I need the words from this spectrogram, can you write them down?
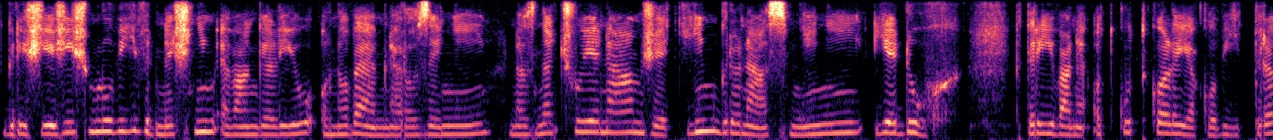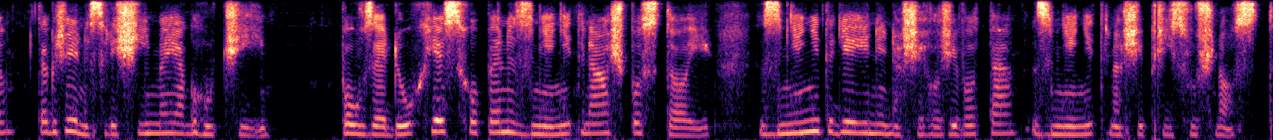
Když Ježíš mluví v dnešním evangeliu o novém narození, naznačuje nám, že tím, kdo nás mění, je duch, který vane odkudkoliv jako vítr, takže jen slyšíme, jak hučí. Pouze duch je schopen změnit náš postoj, změnit dějiny našeho života, změnit naši příslušnost.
